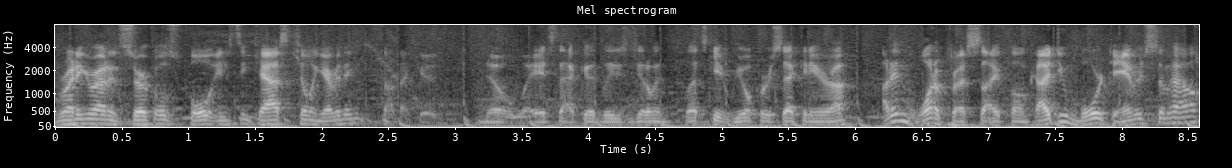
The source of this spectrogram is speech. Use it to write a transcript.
Running around in circles, full instant cast, killing everything? It's not that good. No way it's that good, ladies and gentlemen. Let's get real for a second here, huh? I didn't want to press Cyclone. Can I do more damage somehow?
